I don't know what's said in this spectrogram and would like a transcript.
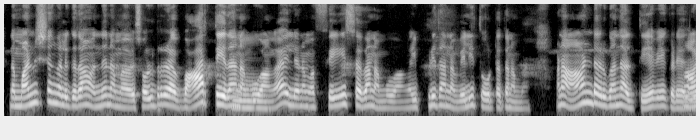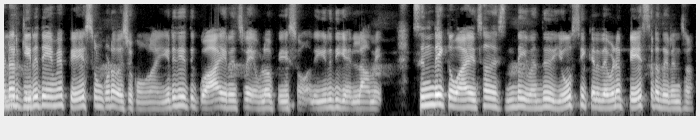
இந்த மனுஷங்களுக்கு தான் வந்து நம்ம சொல்ற வார்த்தையை தான். நம்புவாங்க. இல்ல நம்ம ஃபேஸை தான் நம்புவாங்க. இப்படிதான் நம்ம வெளி தோட்டத்தை நம்புவாங்க ஆனா ஆண்டருக்கு வந்து அது தேவையே கிடையாது. தோற்றம். இருதயமே பேசும் கூட வச்சுக்கோங்களேன். இருதயத்துக்கு வாய் இருந்துச்சுன்னா எவ்வளவு பேசும்? அந்த இருதயம் எல்லாமே. சிந்தைக்கு வாய் இருந்துச்சுன்னா அந்த சிந்தை வந்து யோசிக்கிறதை விட பேசுறது இருந்துச்சுன்னா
